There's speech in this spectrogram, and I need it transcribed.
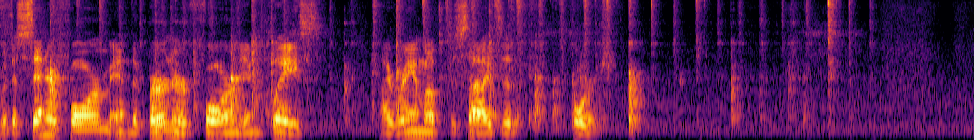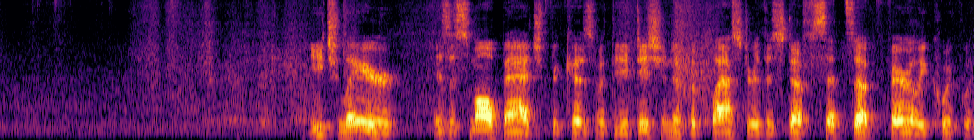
With the center form and the burner form in place, I ram up the sides of the forge. Each layer is a small batch because with the addition of the plaster, this stuff sets up fairly quickly.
